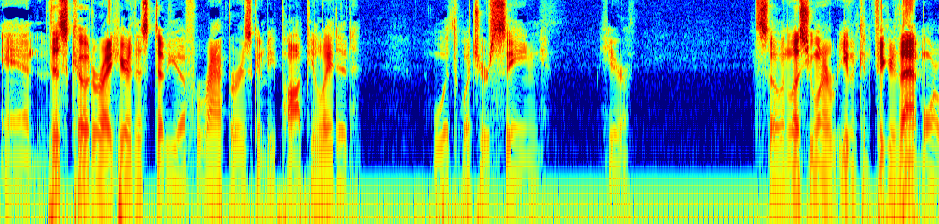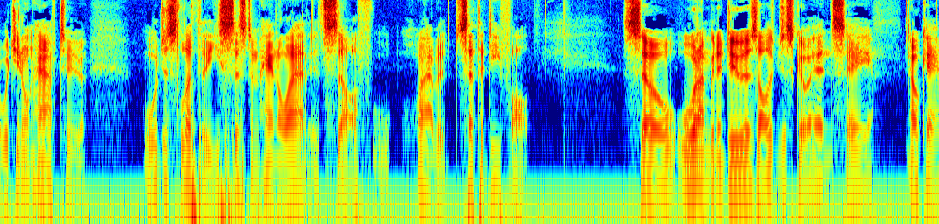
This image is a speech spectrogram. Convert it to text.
And this code right here, this WF wrapper, is going to be populated with what you're seeing here. So unless you want to even configure that more, which you don't have to, we'll just let the system handle that itself. We'll have it set the default. So what I'm going to do is I'll just go ahead and say, okay,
